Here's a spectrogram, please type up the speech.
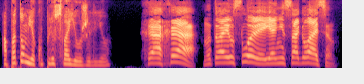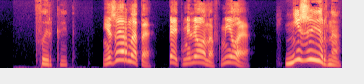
А потом я куплю свое жилье. Ха-ха! На твои условия я не согласен. Фыркает. Не жирно-то? Пять миллионов, милая. Не жирно!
